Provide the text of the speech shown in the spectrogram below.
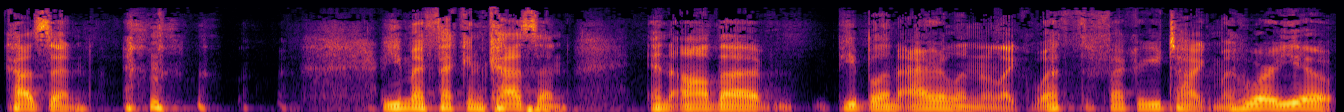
cousin? are you my fucking cousin? And all the people in Ireland are like, What the fuck are you talking about? Who are you?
